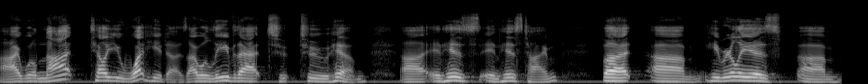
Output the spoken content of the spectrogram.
I will not tell you what he does. I will leave that to, to him uh, in, his, in his time. But um, he really is um,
